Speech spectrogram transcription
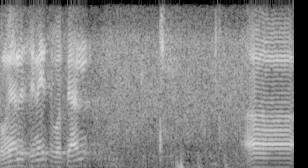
Kemudian di sini disebutkan uh,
